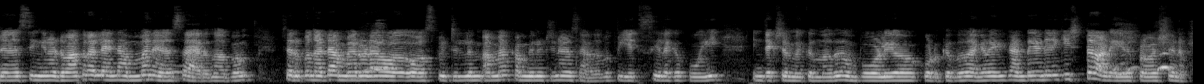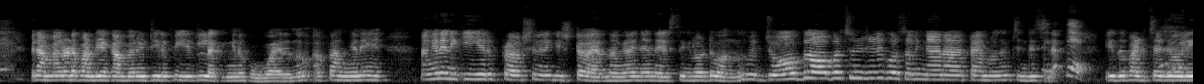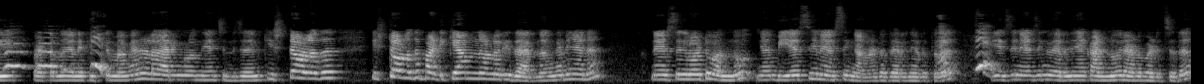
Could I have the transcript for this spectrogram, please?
നഴ്സിങ്ങിലോട്ട് മാത്രമല്ല എന്റെ അമ്മ നേഴ്സായിരുന്നു അപ്പം ചെറുപ്പം തൊട്ട് അമ്മയുടെ ഹോസ്പിറ്റലിലും അമ്മ കമ്മ്യൂണിറ്റി നേഴ്സാണ് അപ്പൊ പി എച്ച് സിയിലൊക്കെ പോയി ഇഞ്ചക്ഷൻ വെക്കുന്നതും പോളിയോ കൊടുക്കുന്നതും അങ്ങനെയൊക്കെ കണ്ടു കഴിഞ്ഞാൽ എനിക്ക് ഇഷ്ടമാണ് ഈ ഒരു പ്രൊഫഷനും പിന്നെ അമ്മയുടെ പണ്ട് ഞാൻ കമ്മ്യൂണിറ്റിയിൽ ഫീൽഡിലൊക്കെ ഇങ്ങനെ പോകുമായിരുന്നു അപ്പൊ അങ്ങനെ അങ്ങനെ എനിക്ക് ഈ ഒരു പ്രൊഫഷൻ എനിക്ക് ഇഷ്ടമായിരുന്നു. അങ്ങനെ ഞാൻ നഴ്സിംഗിലോട്ട് വന്നു. ജോബ് ഓപ്പർച്യൂണിറ്റിയെ കുറിച്ചൊന്നും ഞാൻ ആ ടൈമിലൊന്നും ചിന്തിച്ചില്ല. ഇത് പഠിച്ച ജോലി പെട്ടെന്ന് തന്നെ കിട്ടും. അങ്ങനെയുള്ള കാര്യങ്ങളൊന്നും ഞാൻ ചിന്തിച്ചത് എനിക്ക് ഇഷ്ടമുള്ളത് ഇഷ്ടമുള്ളത് പഠിക്കാം എന്നുള്ളൊരു ഇതായിരുന്നു അങ്ങനെ ഞാൻ നഴ്സിംഗിലോട്ട് വന്നു. ഞാൻ ബി എസ് സി നഴ്സിംഗ് ആണ് കേട്ടോ തെരഞ്ഞെടുത്തത്. ബി എസ് സി നഴ്സിംഗ് തിരഞ്ഞ് ഞാൻ കണ്ണൂരാണ് പഠിച്ചത്.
